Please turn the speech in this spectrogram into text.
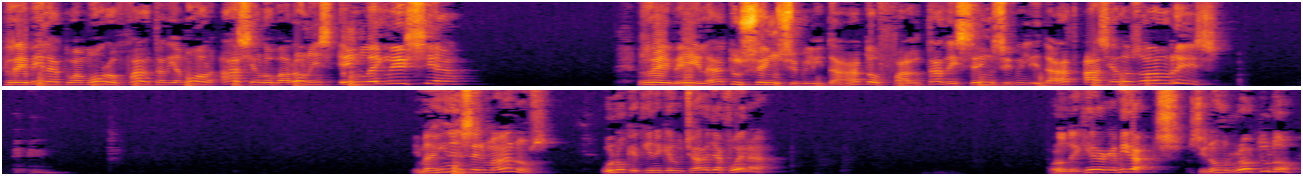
Revela tu amor o falta de amor hacia los varones en la iglesia. Revela tu sensibilidad o falta de sensibilidad hacia los hombres. Imagínense, hermanos, uno que tiene que luchar allá afuera. Por donde quiera que mira, si no es un rótulo,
